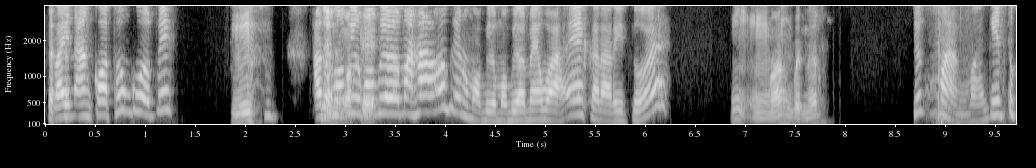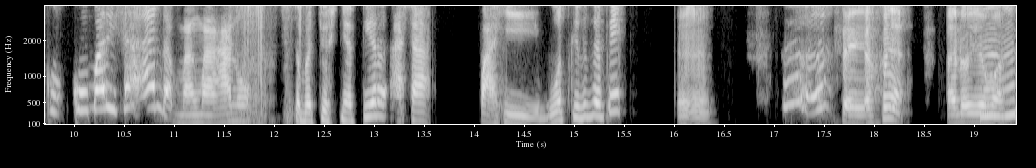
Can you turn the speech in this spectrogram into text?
Lain angkot hungkul pik. Ada Ya, nu mobil-mobil mahal oke nu mobil-mobil mewah eh karar itu eh Heeh, mang bener. Jeung mang mang gitu ku, ku barisaan da mang mah anu tebecus nyetir asa pahibut gitu tapi Heeh. Saya aduh iya mah.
